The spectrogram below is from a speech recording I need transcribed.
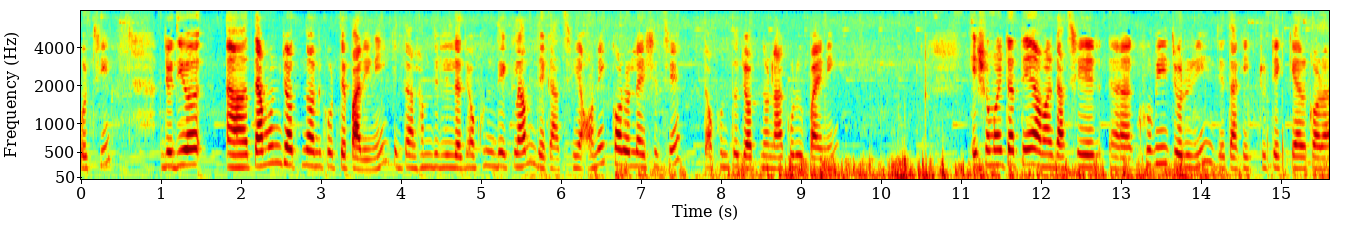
করছি। যদিও তেমন যত্ন আমি করতে পারিনি, কিন্তু আলহামদুলিল্লাহ যখন দেখলাম যে গাছে অনেক করলা এসেছে, তখন তো যত্ন না করে উপায় নেই। এই সময়টাতে আমার গাছের খুবই জরুরি যে তাকে একটু টেক কেয়ার করা,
